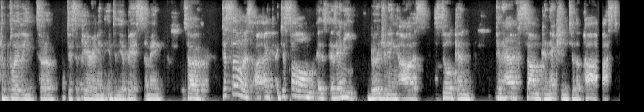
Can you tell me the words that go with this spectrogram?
completely sort of disappearing in, into the abyss. I mean, so just so long as I, I just so long as, as any burgeoning artist still can can have some connection to the past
